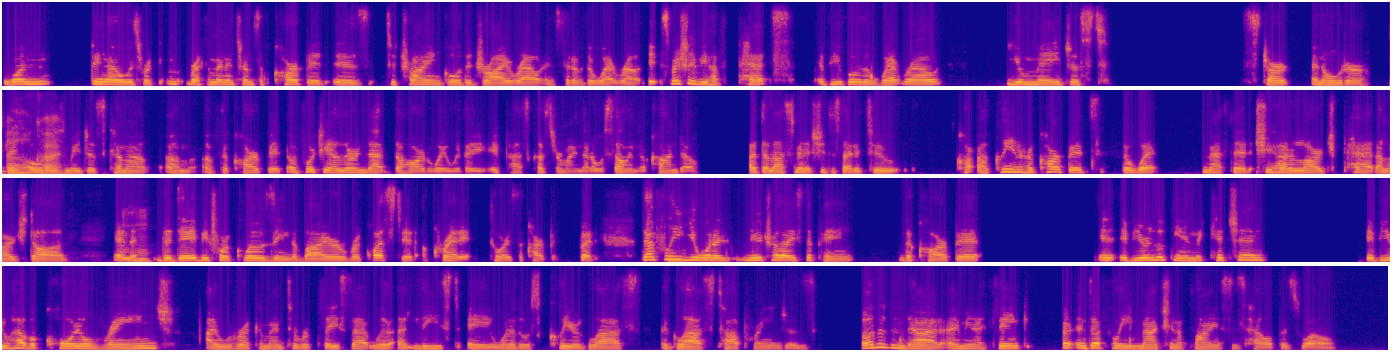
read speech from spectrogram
One thing I always rec- recommend in terms of carpet is to try and go the dry route instead of the wet route, especially if you have pets. If you go the wet route, you may just start an odor. The oh, okay. odors may just come out um, of the carpet. Unfortunately, I learned that the hard way with a, a past customer mine that I was selling their condo. At the last minute, she decided to car- uh, clean her carpets the wet method. She had a large pet, a large dog and mm-hmm. the day before closing, the buyer requested a credit towards the carpet. But definitely, mm-hmm. you want to neutralize the paint, the carpet. If you're looking in the kitchen, if you have a coil range, I would recommend to replace that with at least a one of those clear glass, the glass top ranges. Other than that, I mean, I think and definitely matching appliances help as well.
